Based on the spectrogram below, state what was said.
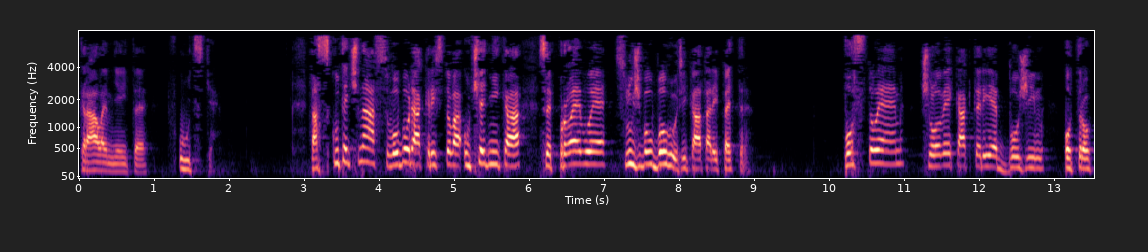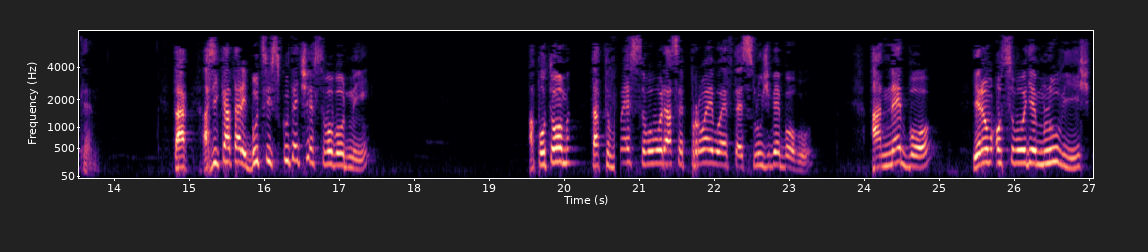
krále mějte v úctě. Ta skutečná svoboda Kristova učedníka se projevuje službou Bohu, říká tady Petr. Postojem člověka, který je božím otrokem. Tak a říká tady, buď si skutečně svobodný a potom ta tvoje svoboda se projevuje v té službě Bohu, a nebo jenom o svobodě mluvíš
